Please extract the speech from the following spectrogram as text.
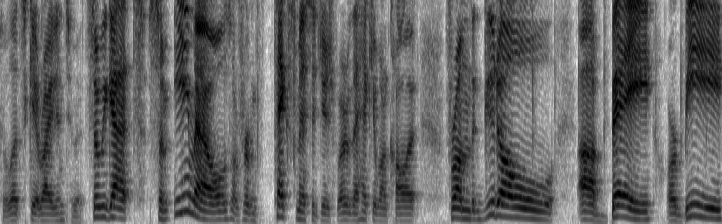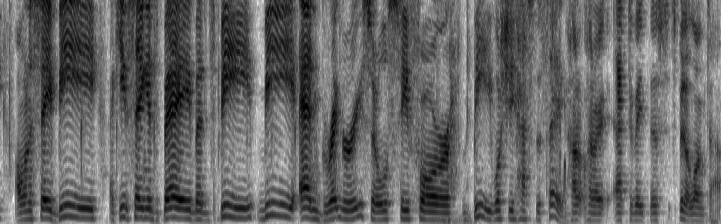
So let's get right into it. So we got some emails, or from text messages, whatever the heck you want to call it, from the good old uh, Bay, or B. I want to say B. I keep saying it's Bay, but it's B. B and Gregory. So we'll see for B what she has to say. How, how do I activate this? It's been a long time.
